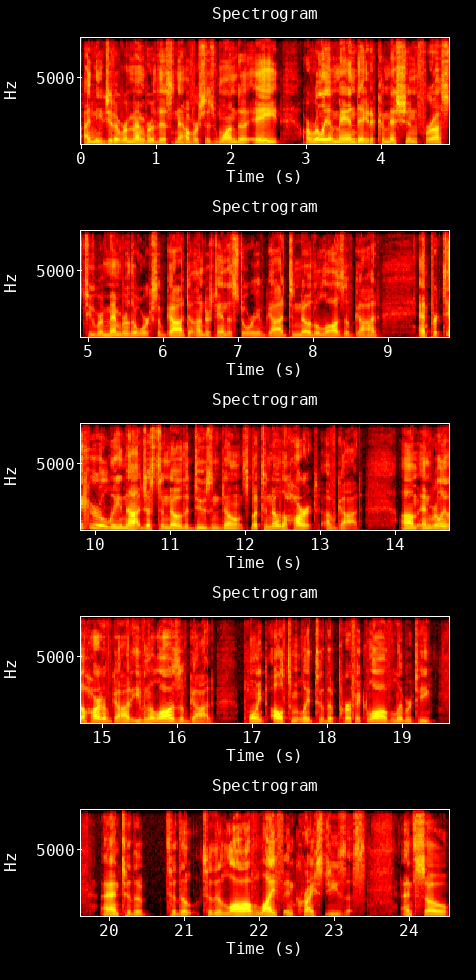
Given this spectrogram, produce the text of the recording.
I need you to remember this now. Verses 1 to 8 are really a mandate, a commission for us to remember the works of God, to understand the story of God, to know the laws of God and particularly not just to know the do's and don'ts, but to know the heart of God. Um, and really, the heart of God, even the laws of God, point ultimately to the perfect law of liberty and to the to the to the law of life in Christ Jesus. And so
